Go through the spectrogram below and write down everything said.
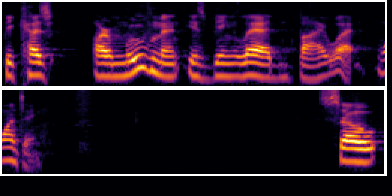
because our movement is being led by what? Wanting. So,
